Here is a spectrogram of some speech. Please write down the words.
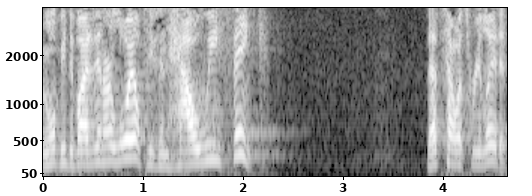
We won't be divided in our loyalties and how we think. That's how it's related.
